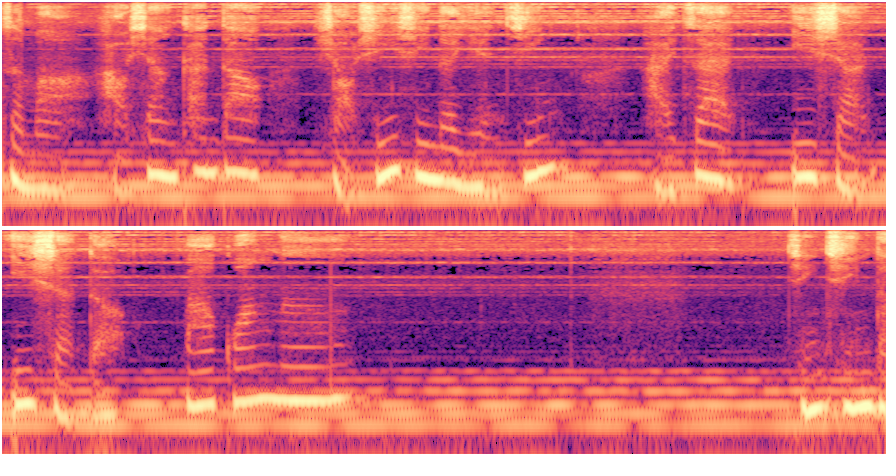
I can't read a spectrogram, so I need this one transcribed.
怎么好像看到小星星的眼睛还在一闪一闪的发光呢？轻轻的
